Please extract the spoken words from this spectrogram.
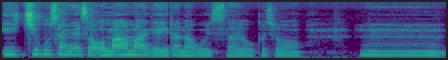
이 지구상에서 어마어마하게 일어나고 있어요. 그죠? 음,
